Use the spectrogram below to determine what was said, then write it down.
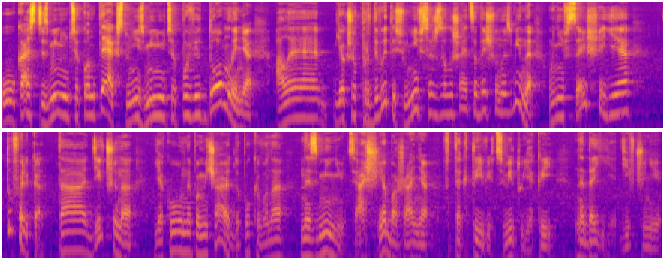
У касті змінюється контекст, у ній змінюється повідомлення. Але якщо придивитись, у ній все ж залишається дещо незмінне. У ній все ще є туфелька та дівчина, яку не помічають, допоки вона не змінюється, а ще бажання втекти від світу, який не дає дівчині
